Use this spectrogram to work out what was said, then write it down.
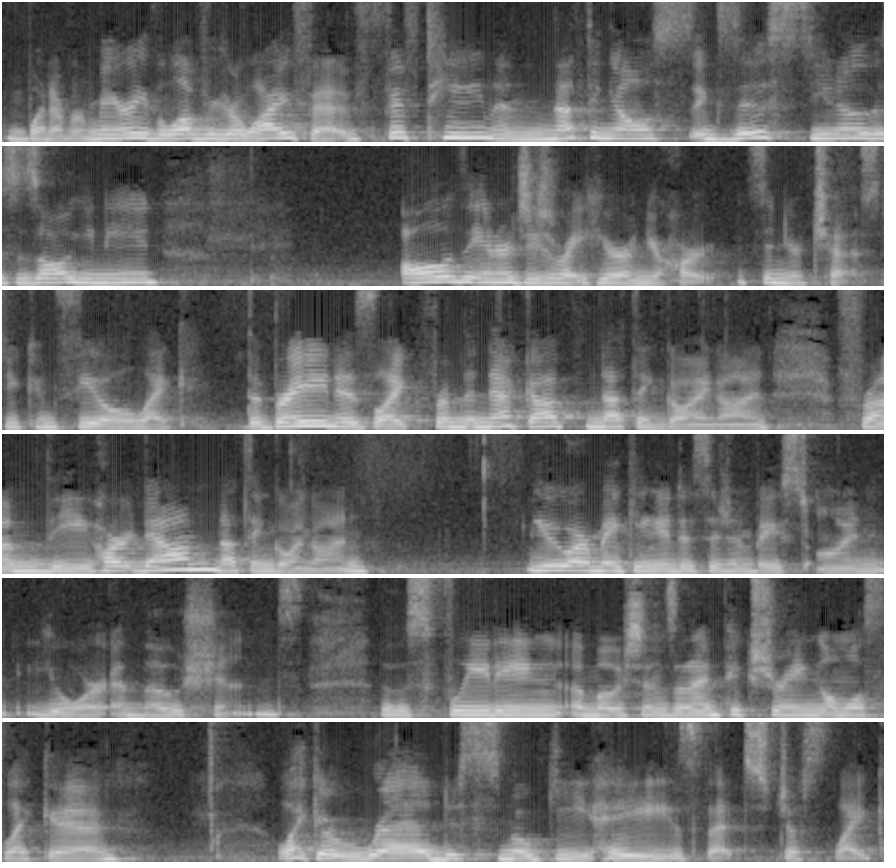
whatever, marry the love of your life at 15 and nothing else exists, you know, this is all you need. All of the energy is right here in your heart, it's in your chest. You can feel like the brain is like from the neck up, nothing going on. From the heart down, nothing going on. You are making a decision based on your emotions those fleeting emotions. And i'm picturing almost like a like a red smoky haze that's just like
